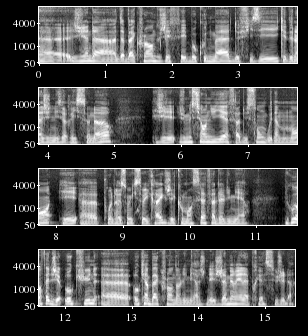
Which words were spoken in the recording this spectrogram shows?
euh, je viens d'un background où j'ai fait beaucoup de maths, de physique et de l'ingénierie sonore. Et je me suis ennuyé à faire du son au bout d'un moment et pour une raison X ou Y, j'ai commencé à faire de la lumière. Du coup, en fait, j'ai aucune, aucun background en lumière. Je n'ai jamais rien appris à ce sujet-là.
